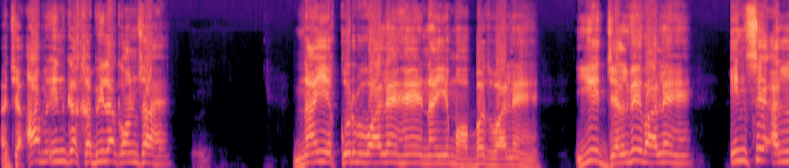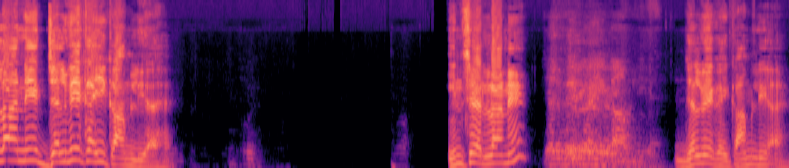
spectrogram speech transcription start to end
اچھا اب ان کا قبیلہ کون سا ہے؟ نہ یہ قرب والے ہیں، نہ یہ محبت والے ہیں، یہ جلوے والے ہیں، ان سے اللہ نے جلوے کا ہی کام لیا ہے۔ ان سے اللہ نے جلوے کا ہی کام لیا ہے۔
